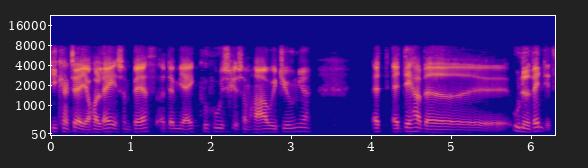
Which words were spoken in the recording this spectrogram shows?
de karakterer, jeg holdt af som Beth, og dem, jeg ikke kunne huske som Harvey Jr., at, at det har været øh, unødvendigt.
